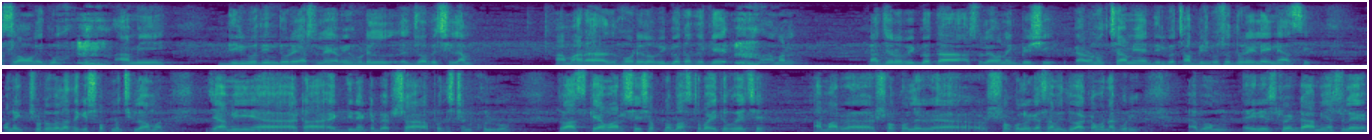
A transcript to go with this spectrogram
আসসালামু আলাইকুম। আমি দীর্ঘদিন ধরে আসলে আমি হোটেল জবে ছিলাম। আমার হোটেল অভিজ্ঞতা থেকে আমার কাজের অভিজ্ঞতা আসলে অনেক বেশি। কারণ হচ্ছে আমি দীর্ঘ ছাব্বিশ বছর ধরে এই লাইনে আছি। অনেক ছোটোবেলা থেকে স্বপ্ন ছিল আমার যে আমি একটা একদিন একটা ব্যবসা প্রতিষ্ঠান খুলব। তো আজকে আমার সেই স্বপ্ন বাস্তবায়িত হয়েছে। আমার সকলের সকলের কাছে আমি দোয়া কামনা করি। এবং এই রেস্টুরেন্টটা আমি আসলে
